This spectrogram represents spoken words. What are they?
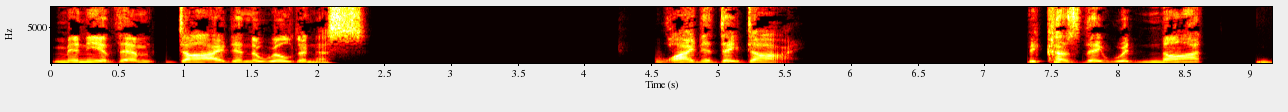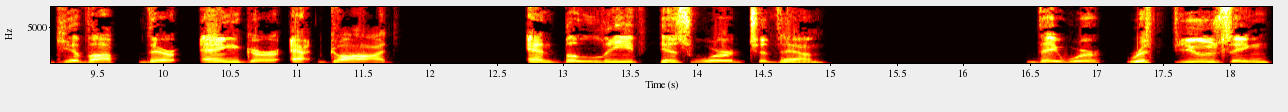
Many of them died in the wilderness. Why did they die? Because they would not give up their anger at God and believe his word to them. They were refusing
